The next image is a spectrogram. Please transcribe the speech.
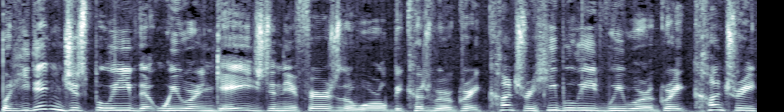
But he didn't just believe that we were engaged in the affairs of the world because we were a great country. He believed we were a great country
